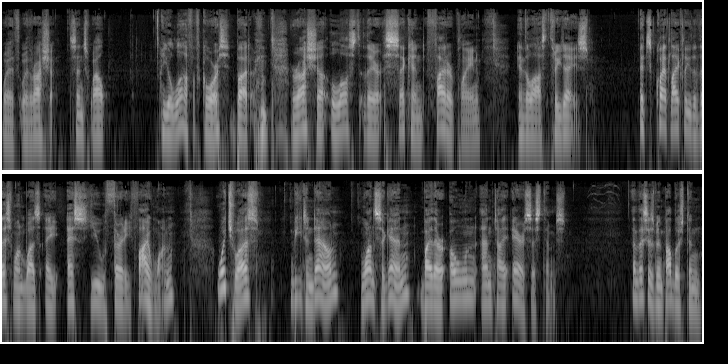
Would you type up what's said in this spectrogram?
with, with Russia. Since, well, you'll laugh, of course, but Russia lost their second fighter plane in the last three days. It's quite likely that this one was a Su 35 one, which was beaten down once again by their own anti air systems. And this has been published in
